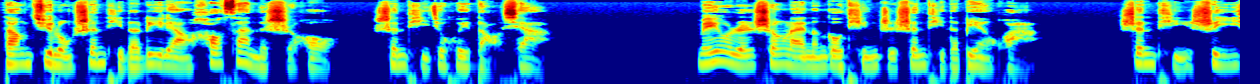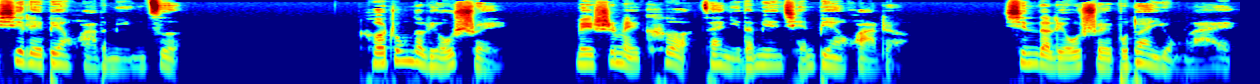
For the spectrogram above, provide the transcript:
当聚拢身体的力量耗散的时候，身体就会倒下。没有人生来能够停止身体的变化，身体是一系列变化的名字。河中的流水，每时每刻在你的面前变化着。新的流水不断涌来，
